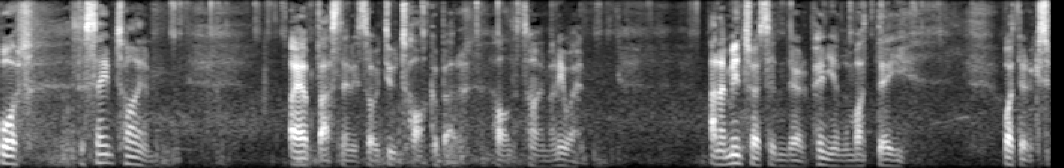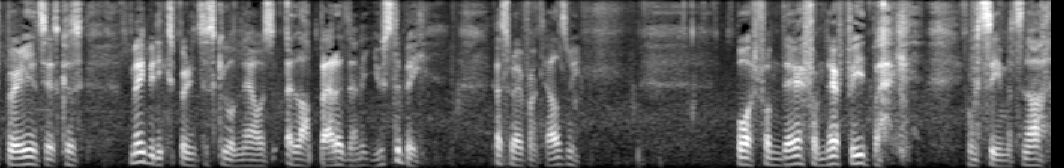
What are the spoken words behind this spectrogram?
But at the same time, I am fascinated, so I do talk about it all the time anyway. And I'm interested in their opinion and what they, what their experience is, because maybe the experience of school now is a lot better than it used to be. That's what everyone tells me. But from their from their feedback, it would seem it's not.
